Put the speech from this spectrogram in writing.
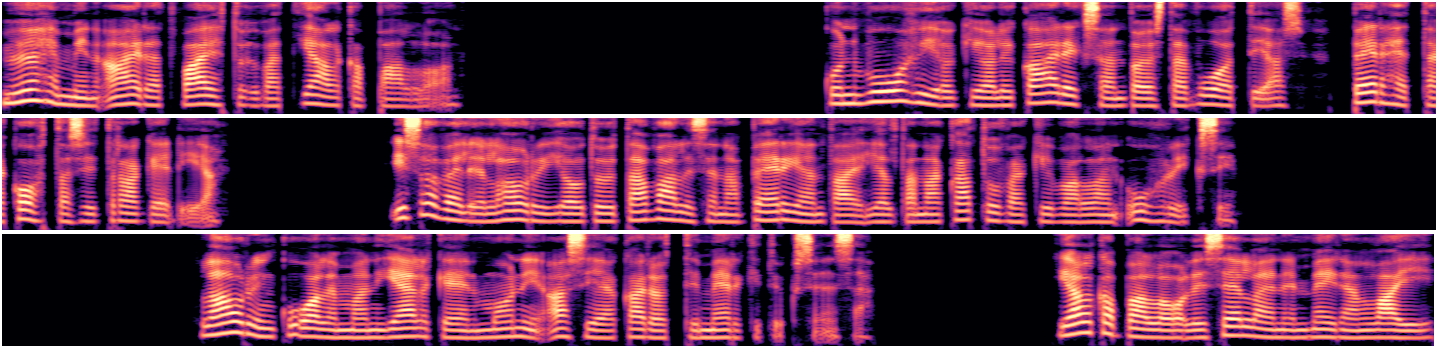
Myöhemmin aidat vaihtuivat jalkapalloon. Kun Vuohijoki oli 18-vuotias, perhettä kohtasi tragedia. Isoveli Lauri joutui tavallisena perjantai-iltana katuväkivallan uhriksi. Laurin kuoleman jälkeen moni asia kadotti merkityksensä. Jalkapallo oli sellainen meidän laji,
